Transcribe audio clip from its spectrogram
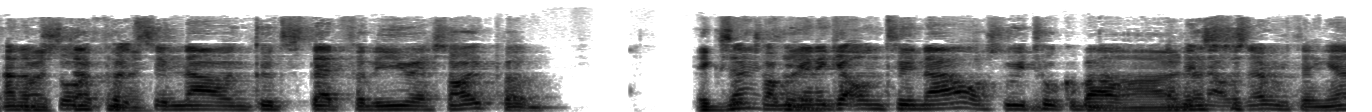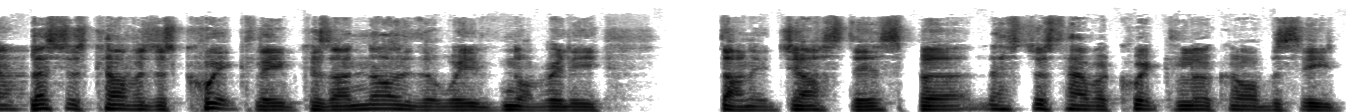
and I'm sure it puts him now in good stead for the US Open. Exactly. Which are we going to get onto now, or should we talk about? No, I think that was everything. Yeah. let's just cover just quickly because I know that we've not really done it justice, but let's just have a quick look. Obviously,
